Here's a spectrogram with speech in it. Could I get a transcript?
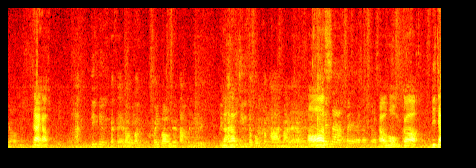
เนาะใช่ครับอะนิดนึงกระแสเราก็ไม่เบาในต่างประเทศถึง นะคขั้รันบมีชื่อสะพงสะพานมาแล้วอ๋อ เวียดนามไปอะไรครับครับผมก็ดีใจ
